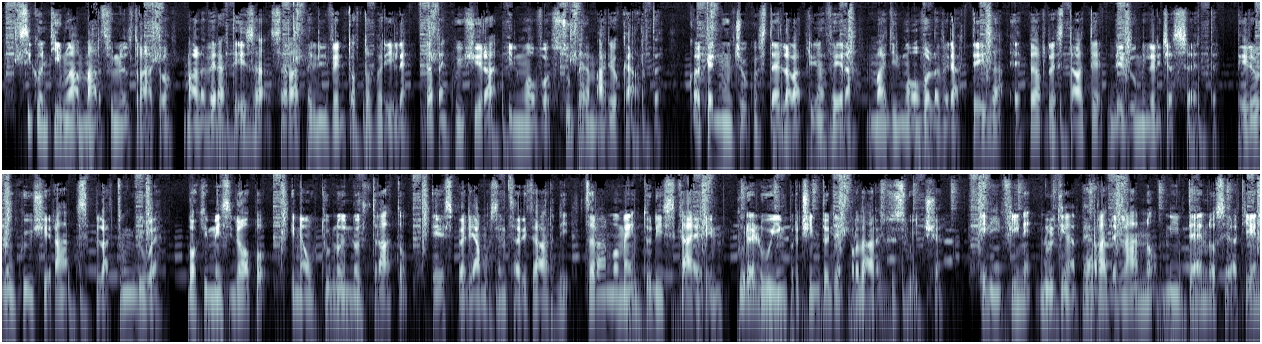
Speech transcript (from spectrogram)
Si continua a marzo inoltrato, ma la vera attesa sarà per il 28 aprile, data in cui uscirà il nuovo Super Mario Kart. Qualche annuncio costella la primavera, ma di nuovo la vera attesa è per l'estate del 2017, periodo in cui uscirà Splatoon 2. Pochi mesi dopo, in autunno inoltrato, e speriamo senza ritardi, sarà il momento di Skyrim, pure lui in procinto di approdare su Switch. Ed infine, l'ultima perra dell'anno, Nintendo se la tiene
